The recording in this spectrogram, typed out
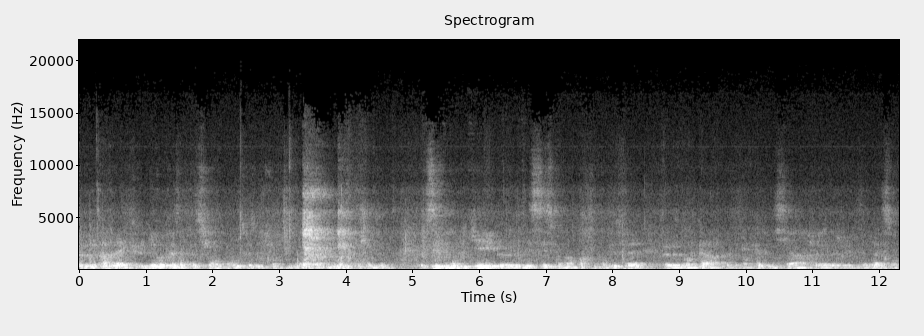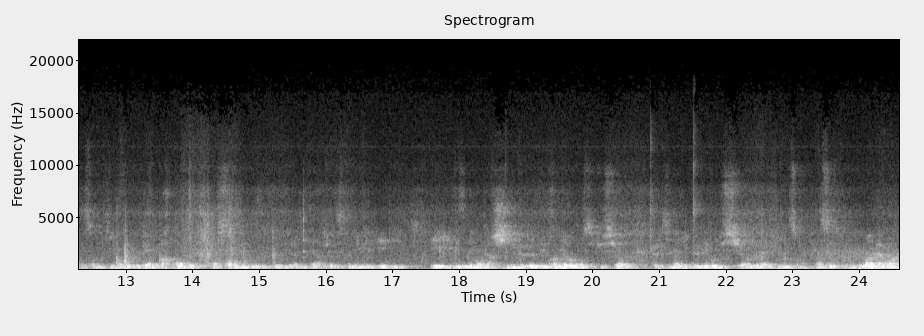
euh, avec les représentations en haute résolution qui vont lieu dans les prochaines années. Euh, c'est plus compliqué, euh, mais c'est ce qu'on a en partie tenté de faire dans le cas, dans le cas. Isabella et son, et son, équipe ont développé en partant de l'ensemble de, de, la littérature disponible et, et des et des éléments d'archives, des premières reconstitutions dynamiques de l'évolution de la ville et de son habitat. C'est loin d'avoir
